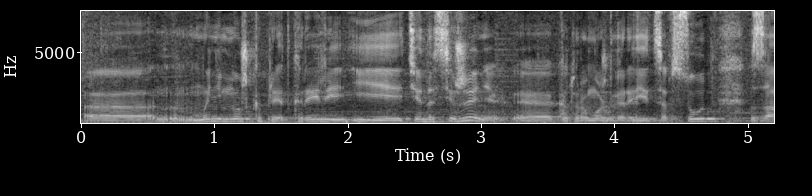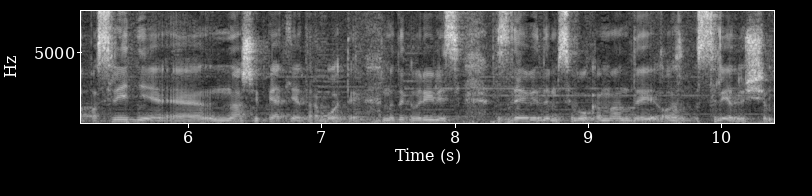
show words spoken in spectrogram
Мы немножко приоткрыли и те достижения, которые может гордиться в суд за последние наши пять лет работы. Мы договорились с Дэвидом, с его командой о следующем,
